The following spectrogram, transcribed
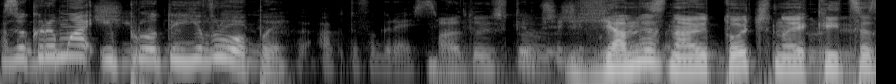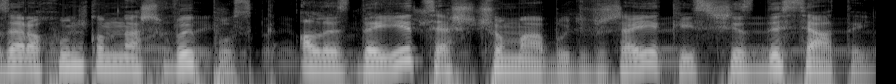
зокрема і проти Європи. Я не знаю точно, який це за рахунком наш випуск, але здається, що, мабуть, вже якийсь 60-й.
